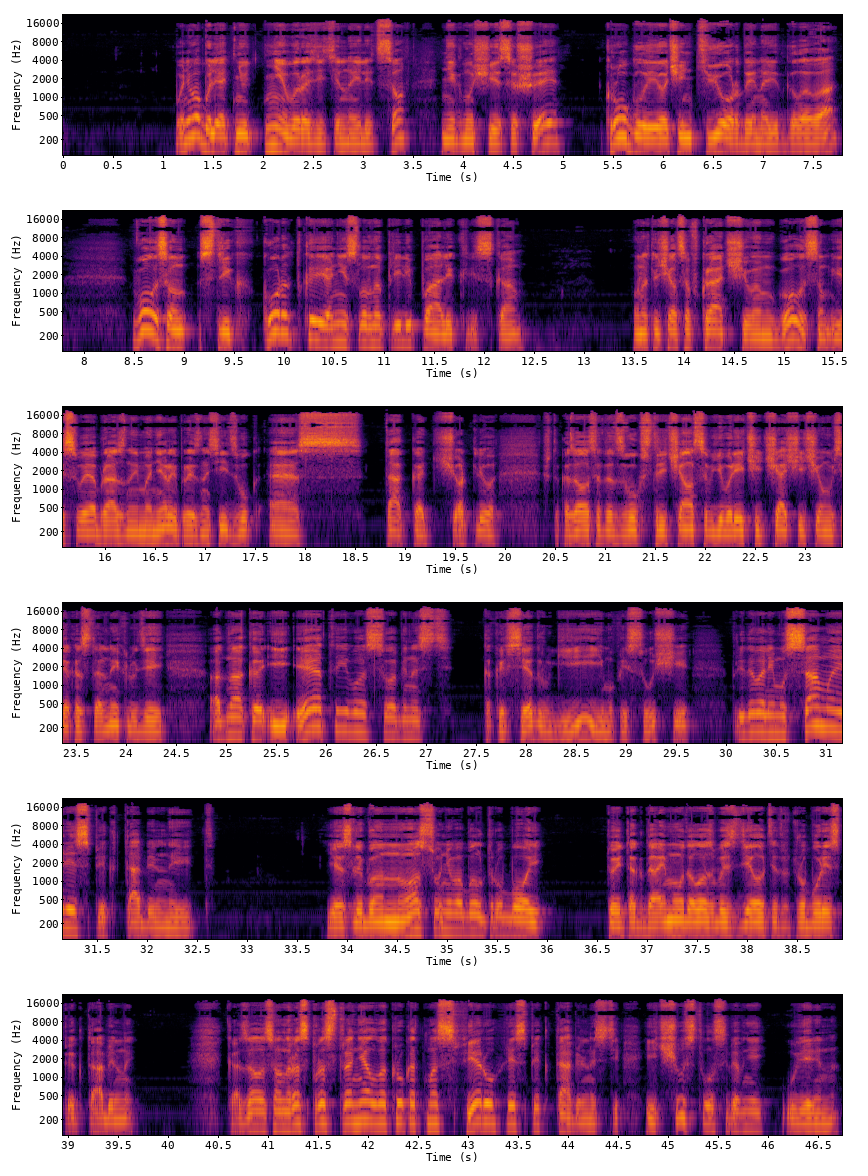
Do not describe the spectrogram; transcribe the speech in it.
У него были отнюдь невыразительное лицо, негнущаяся шея, круглая и очень твердая на вид голова. Волосы он стриг коротко, и они словно прилипали к вискам. Он отличался вкрадчивым голосом и своеобразной манерой произносить звук «с» так отчетливо, что, казалось, этот звук встречался в его речи чаще, чем у всех остальных людей. Однако и эта его особенность, как и все другие ему присущие, придавали ему самый респектабельный вид. Если бы нос у него был трубой, то и тогда ему удалось бы сделать эту трубу респектабельной. Казалось, он распространял вокруг атмосферу респектабельности и чувствовал себя в ней уверенно.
